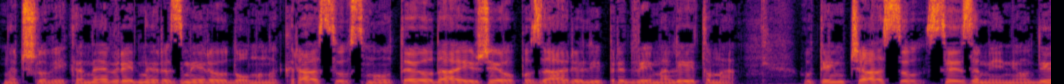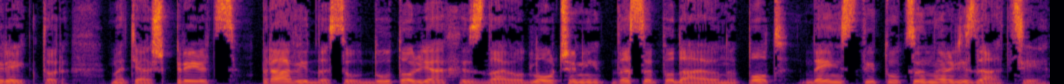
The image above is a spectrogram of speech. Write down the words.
Na človeka nevredne razmere v domu na Krasu smo v tej oddaji že opozarjali pred dvema letoma. V tem času se je zamenjal direktor. Matjaš Prelc pravi, da so v Dutovljah zdaj odločeni, da se podajo na pot deinstitucionalizacije.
